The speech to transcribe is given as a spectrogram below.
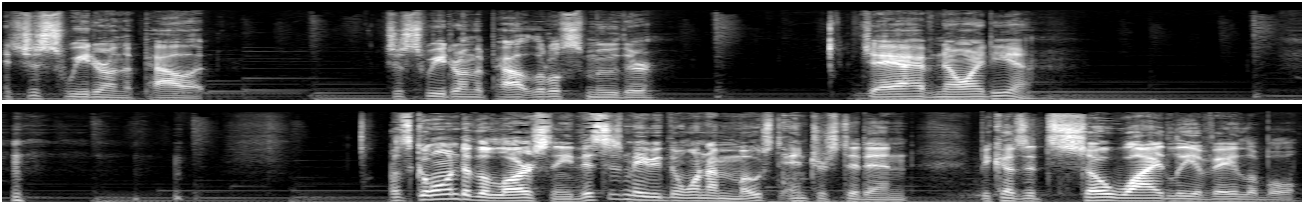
it's just sweeter on the palate. Just sweeter on the palate, a little smoother. Jay, I have no idea. Let's go on to the larceny. This is maybe the one I'm most interested in because it's so widely available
